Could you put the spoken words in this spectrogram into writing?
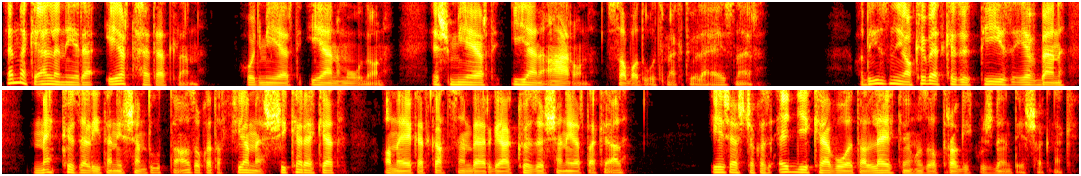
Ennek ellenére érthetetlen, hogy miért ilyen módon, és miért ilyen áron szabadult meg tőle Eisner. A Disney a következő tíz évben megközelíteni sem tudta azokat a filmes sikereket, amelyeket Katzenberggel közösen értek el, és ez csak az egyike volt a lejtőn hozott tragikus döntéseknek.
